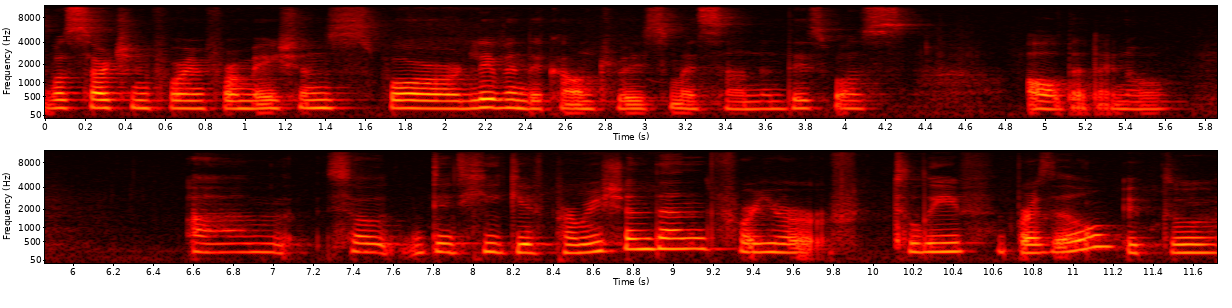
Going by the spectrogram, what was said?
was searching for informations for leaving the country with my son, and this was all that I know. Um, so did he give permission then for your to leave Brazil? It uh,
